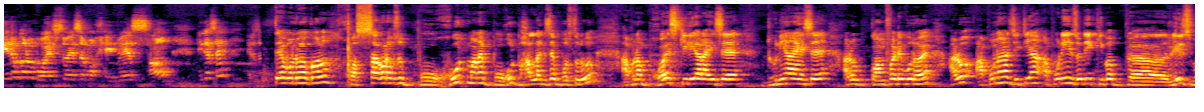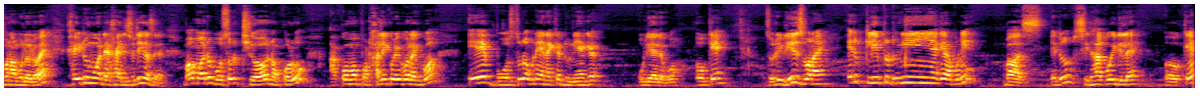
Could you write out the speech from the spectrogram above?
কেনেকুৱানো ভইচটো আহিছে মই সেইটোৱে চাওঁ, ঠিক আছে? তে বন্ধুসকল কথা কৈছোঁ, বহুত মানে বহুত ভালো লাগিছে বস্তুটো। আপোনাৰ ভইচ ক্লিয়াৰ আহিছে, ধুনীয়া আহিছে, আৰু কমফৰ্টেবল হয়। আৰু আপোনাৰ যেতিয়া আপুনি যদি কিবা ৰিলচ বনাবলৈ লয়, সেইটো মই দেখাই দিছোঁ, ঠিক আছে? বাৰু মইতো বস্তুটো থিয় নকৰোঁ, আকৌ মই পথালি কৰিব লাগিব। এই বস্তুটো আপুনি এনেকৈ ধুনীয়াকৈ উলিয়াই ল'ব অ'কে যদি ৰিলচ বনায়, এইটো ক্লিপটো ধুনীয়াকৈ আপুনি বাছ এইটো চিধা কৰি দিলে। অ'কে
